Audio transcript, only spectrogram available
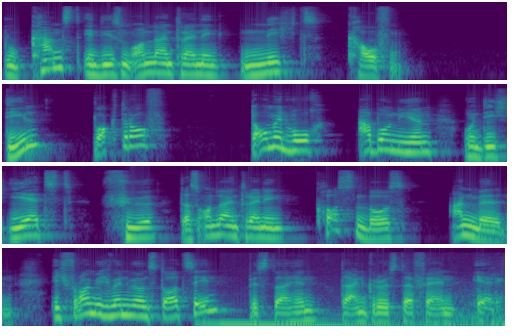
Du kannst in diesem Online-Training nichts kaufen. Deal? Bock drauf? Daumen hoch, abonnieren und dich jetzt für das Online-Training kostenlos anmelden. Ich freue mich, wenn wir uns dort sehen. Bis dahin, dein größter Fan, Erik.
